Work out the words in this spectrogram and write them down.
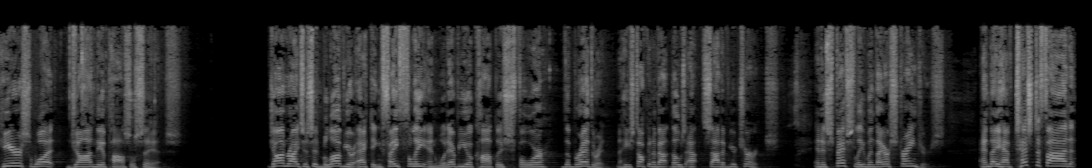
here's what John the Apostle says. John writes and says, Beloved, you're acting faithfully in whatever you accomplish for the brethren. Now, he's talking about those outside of your church, and especially when they are strangers. And they have testified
